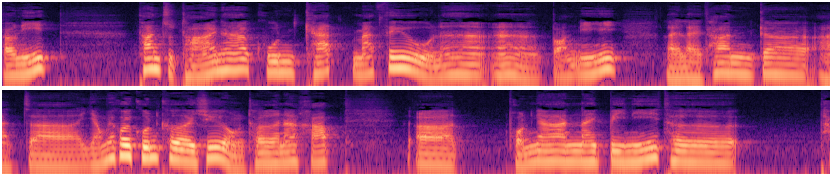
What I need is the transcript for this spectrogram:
คราวนี้ท่านสุดท้ายนะฮะคุณแคทแมทธิวนะฮะอ่าตอนนี้หลาย ๆ ท่านก็อาจจะยังไม่ค่อยคุ้นเคยชื่อของเธอนะครับผลงานในปีนี้เธอท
